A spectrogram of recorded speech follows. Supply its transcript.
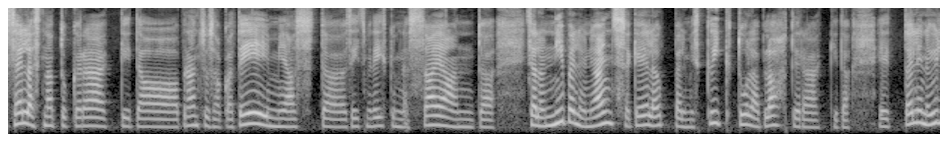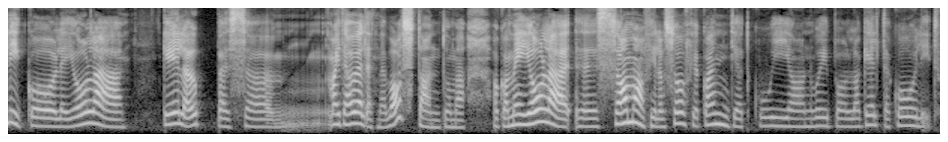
sellest natuke rääkida, Prantsuse Akadeemiast, seitsmeteistkümnes sajand, seal on nii palju nüansse keeleõppel, mis kõik tuleb lahti rääkida, et Tallinna Ülikool ei ole keeleõppes, ähm, ma ei taha öelda, et me vastandume, aga me ei ole äh, sama filosoofia kandjad, kui on võib-olla keeltekoolid.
